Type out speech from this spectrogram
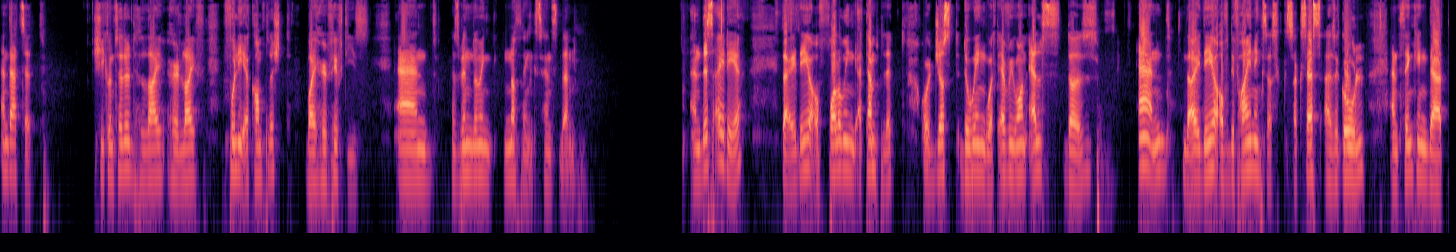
and that's it. She considered her life, her life fully accomplished by her 50s and has been doing nothing since then. And this idea, the idea of following a template or just doing what everyone else does, and the idea of defining su- success as a goal and thinking that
